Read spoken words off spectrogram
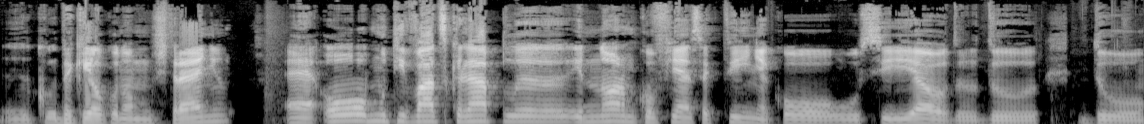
uh, daquele com o nome estranho, uh, ou motivado se calhar pela enorme confiança que tinha com o CEO do, do, do,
